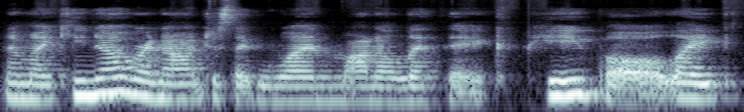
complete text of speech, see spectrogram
And i'm like you know we're not just like one monolithic people. Like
